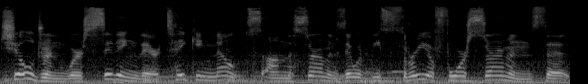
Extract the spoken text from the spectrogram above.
children were sitting there taking notes on the sermons. There would be three or four sermons. The,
